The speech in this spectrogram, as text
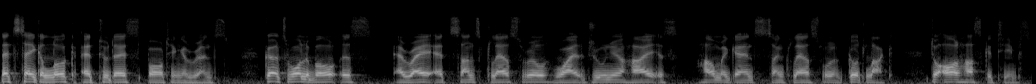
Let's take a look at today's sporting events. Girls volleyball is away at St. Clairsville, while junior high is home against St. Clairsville. Good luck to all Husky teams.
